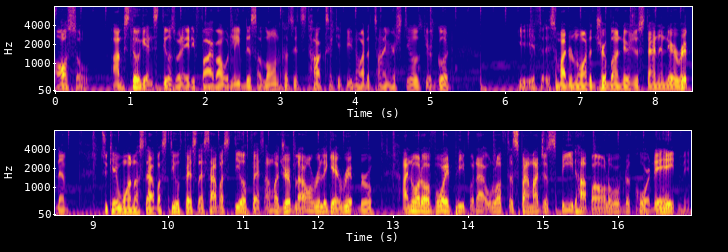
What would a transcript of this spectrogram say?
Also, I'm still getting steals with 85. I would leave this alone because it's toxic. If you know how to time your steals, you're good. If, somebody don't know how to dribble and they're just standing there, rip them. 2K want us to have a steal fest. Let's have a steal fest. I'm a dribbler. I don't really get ripped, bro. I know how to avoid people that love to spam. I just speed hop all over the court. They hate me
